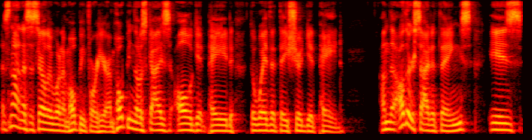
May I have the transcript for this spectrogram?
that's not necessarily what I'm hoping for here. I'm hoping those guys all get paid the way that they should get paid. On the other side of things is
